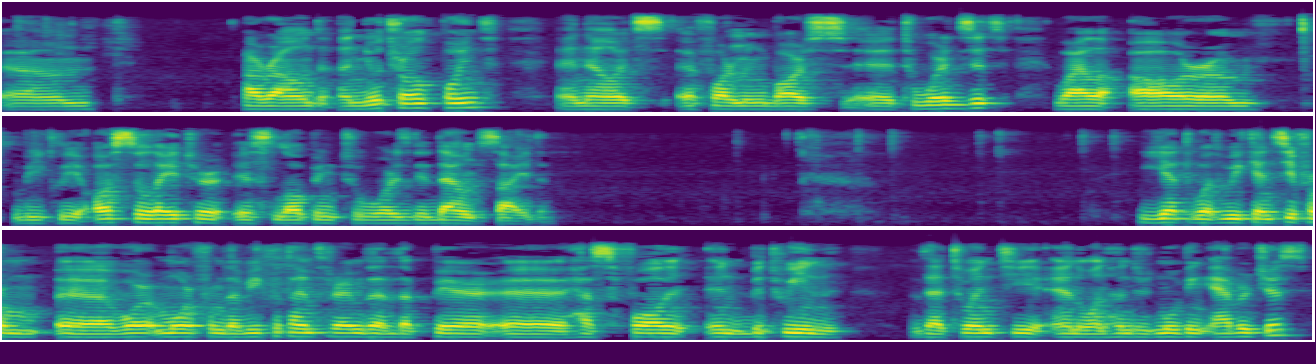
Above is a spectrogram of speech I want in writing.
um, around a neutral point, and now it's uh, forming bars uh, towards it while our um, weekly oscillator is sloping towards the downside. Yet what we can see from uh, more from the weekly time frame that the pair uh, has fallen in between the 20 and 100 moving averages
